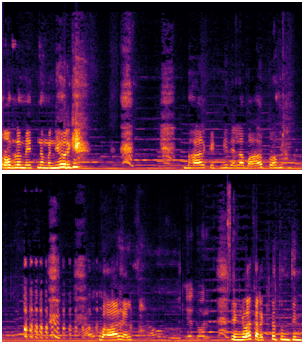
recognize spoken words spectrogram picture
ಪ್ರಾಬ್ಲಮ್ ಐತಿ ನಮ್ಮ ಮನೆಯವ್ರಿಗೆ. ಭಾಳ ಕಿಡ್ನಿದೆಲ್ಲ ಭಾಳ ಪ್ರಾಬ್ಲಮ್ ಭಾಳ ಹೆಲ್ಪ್ ತಿಂಗಳ ಕರೆಕ್ಟ್ ತುಂಬ್ತೀನಿ.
